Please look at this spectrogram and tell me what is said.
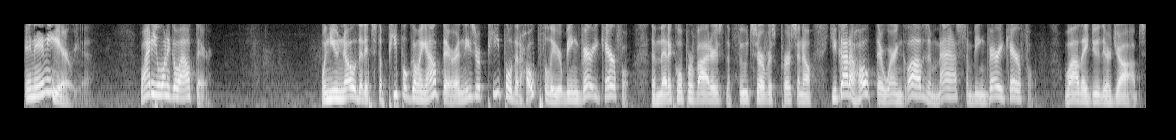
in any area, why do you want to go out there? When you know that it's the people going out there, and these are people that hopefully are being very careful the medical providers, the food service personnel. You got to hope they're wearing gloves and masks and being very careful while they do their jobs.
